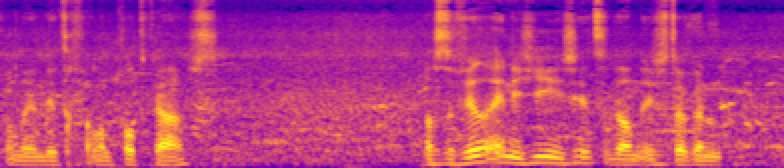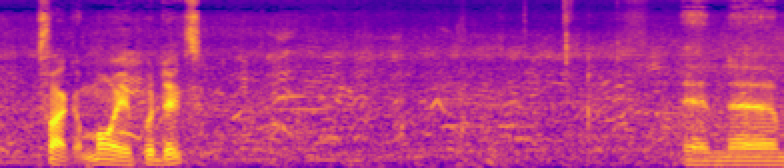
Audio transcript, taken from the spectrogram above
van in dit geval een podcast. Als er veel energie in zit, dan is het ook een, vaak een mooie product. En ehm,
